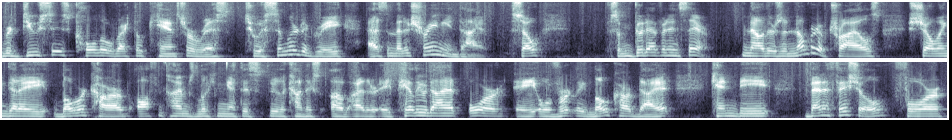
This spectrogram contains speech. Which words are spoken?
reduces colorectal cancer risk to a similar degree as the Mediterranean diet. So, some good evidence there. Now, there's a number of trials showing that a lower carb, oftentimes looking at this through the context of either a paleo diet or a overtly low carb diet, can be beneficial for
